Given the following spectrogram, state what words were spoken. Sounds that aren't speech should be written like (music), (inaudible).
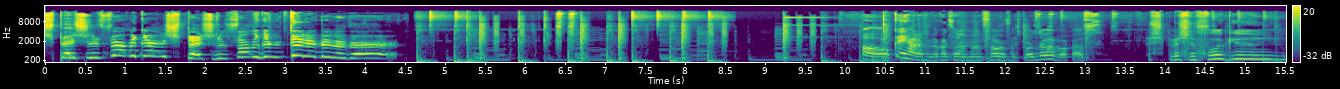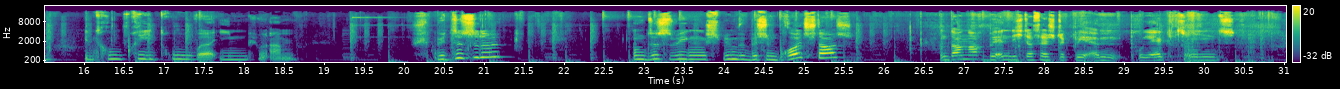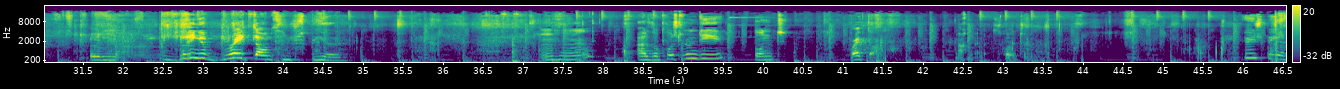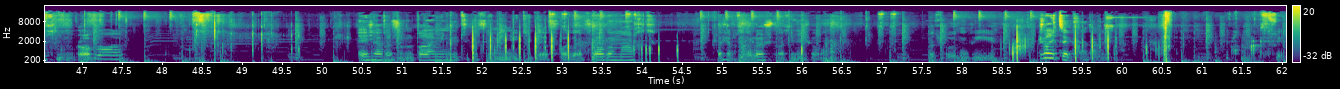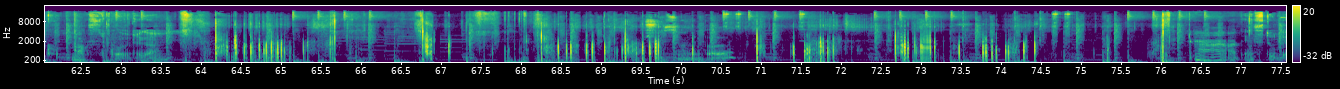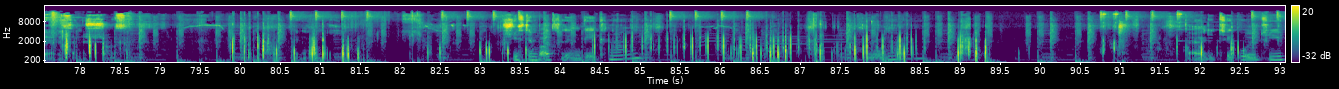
Special Folge, Special Folge. Oh, okay, hallo, willkommen zu einer neuen Folge von Sports Podcast. Special Folge. Intro, Pre-Intro war ihm schon am spätesten. Und deswegen spielen wir ein bisschen Brawl Stars. Und danach beende ich das Hashtag BM-Projekt und ähm, bringe Breakdown zum Spiel. Mhm. Also Push Lundi und Breakdown. Machen wir das heute. Ich spiele jetzt Brawl. Ich hatte schon eine dreiminütige, vierminütige Folge davor gemacht. Ich habe sie gelöscht, weiß ich nicht warum. Irgendwie. Dann ist es. Ach, Max 4 Max Gold, Digga. Ah, denkst du, der ist eine Chance. Schieß den Ball zu den Gegnern. Tick-Ulti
